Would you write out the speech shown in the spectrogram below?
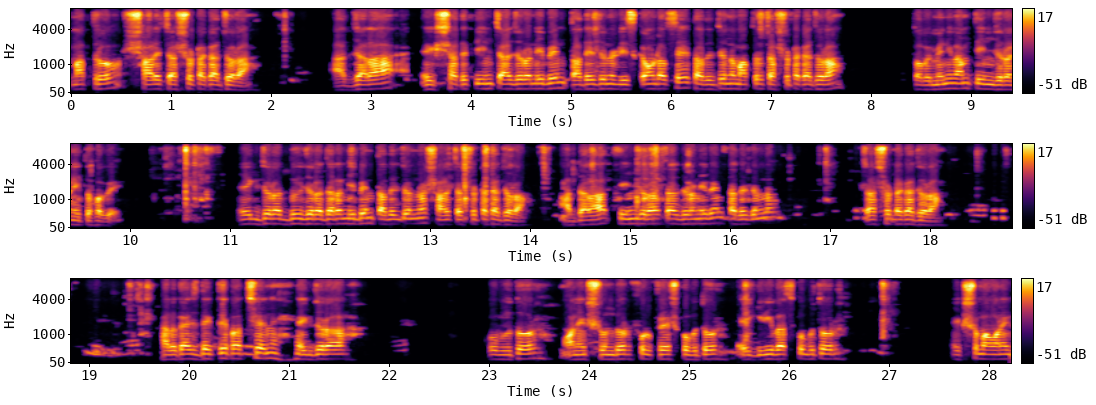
মাত্র সাড়ে চারশো টাকা জোড়া। আর যারা একসাথে তিন, চার জোড়া নেবেন, তাদের জন্য ডিসকাউন্ট আছে। তাদের জন্য মাত্র চারশো টাকা জোড়া। তবে মিনিমাম তিন জোড়া নিতে হবে। এক জোড়া, দুই জোড়া যারা নেবেন, তাদের জন্য সাড়ে চারশো টাকা জোড়া। আর যারা তিন জোড়া, চার জোড়া নেবেন, তাদের জন্য চারশো টাকা জোড়া। হ্যালো গাইজ দেখতে পাচ্ছেন এক জোড়া কবুতর, অনেক সুন্দর ফুল ফ্রেশ কবুতর, এই গিরিবাজ কবুতর এক সময় অনেক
